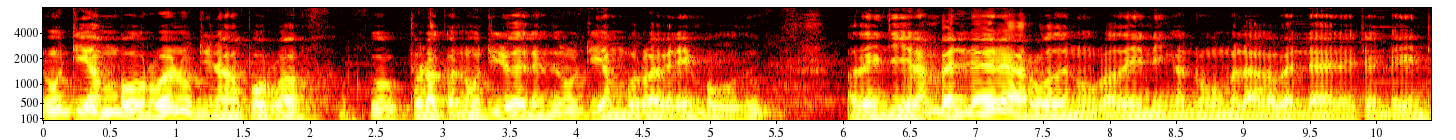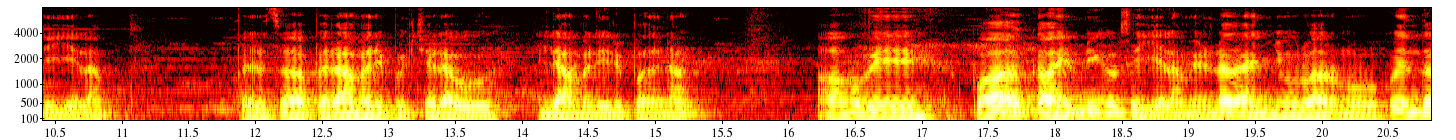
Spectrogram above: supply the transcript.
நூற்றி ஐம்பது ரூபா நூற்றி நாற்பது ரூபா தொடக்கம். நூற்றி இருபதுலேருந்து நூற்றி ஐம்பது ரூபா வரையும் போகுது. அதையும் செய்யலாம். வெள்ளாரை அறுபது நூறு. அதையும் நீங்கள் நார்மலாக வெள்ளாரை ரெண்டையும் செய்யலாம். பெருசாக பராமரிப்பு செலவு இல்லாமல் இருப்பதனால். ஆகவே பாகக்காயும் நீங்கள் செய்யலாம். என்றால் ஐநூறு அறநூறுக்கு எந்த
